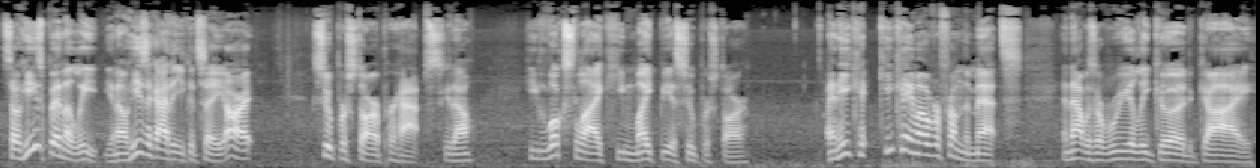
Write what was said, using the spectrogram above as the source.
So he's been elite. You know, he's a guy that you could say, all right, superstar perhaps, you know. He looks like he might be a superstar. And he he came over from the Mets and that was a really good guy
